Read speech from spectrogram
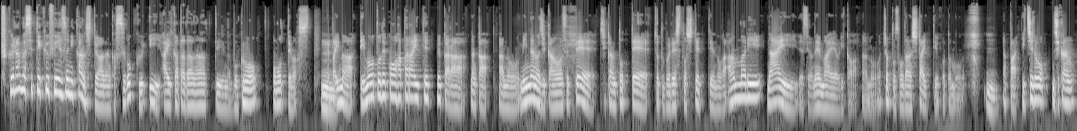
膨らませていくフェーズに関してはなんかすごくいい相方だなっていうのは僕も思ってます。うんやっぱ今、リモートでこう働いてるから、なんか、あの、みんなの時間合わせて、時間取って、ちょっとブレストしてっていうのがあんまりないですよね、前よりかは。あの、ちょっと相談したいっていうこともうん。やっぱ一度時間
